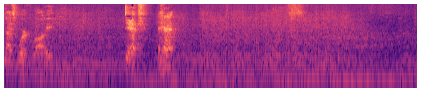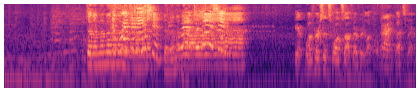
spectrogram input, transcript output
Nice work, Roddy. Dick. Congratulations! Congratulations! Here, one person swaps off every level. Alright. That's fair.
